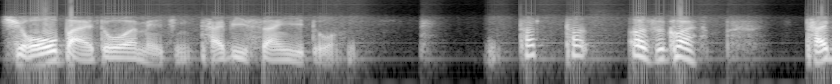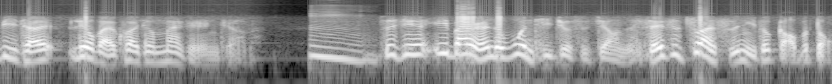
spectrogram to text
九百多万美金，台币三亿多。他他二十块，台币才六百块就卖给人家了。嗯，所以今天一般人的问题就是这样子，谁是钻石你都搞不懂，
